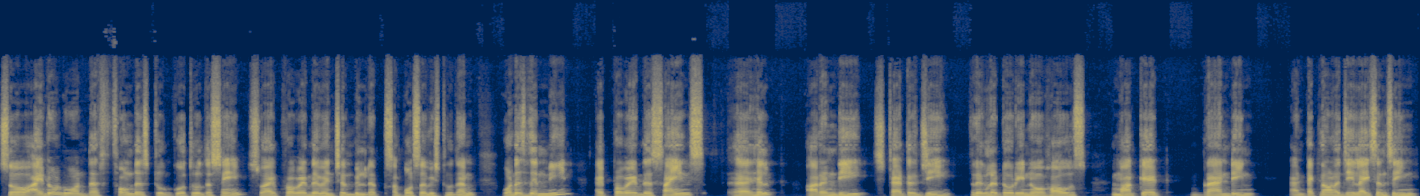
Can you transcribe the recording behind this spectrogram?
So I don't want the founders to go through the same. So I provide the venture builder support service to them. What does that mean? I provide the science uh, help, R&D, strategy, regulatory know-hows, market, branding, and technology licensing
